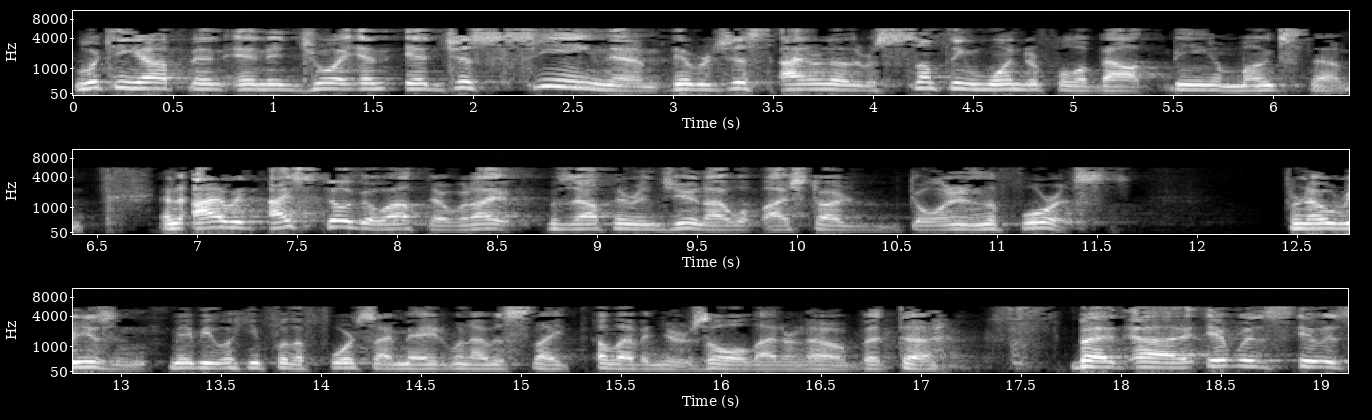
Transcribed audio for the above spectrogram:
Looking up and, and enjoying, and, and just seeing them. They were just, I don't know, there was something wonderful about being amongst them. And I would, I still go out there. When I was out there in June, I, I started going in the forest for no reason. Maybe looking for the forts I made when I was like 11 years old. I don't know. But, uh, but uh, it was it was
